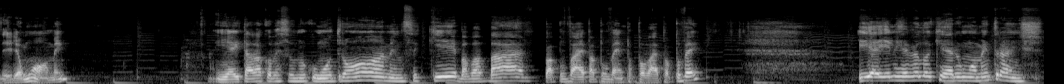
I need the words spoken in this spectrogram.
ele é um homem, e aí tava conversando com outro homem, não sei o que, bababá, papo vai, papo vem, papo vai, papo vem. E aí ele revelou que era um homem trans.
